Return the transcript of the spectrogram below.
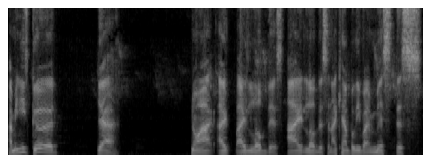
I mean, he's good. Yeah. No, I, I, I love this. I love this. And I can't believe I missed this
